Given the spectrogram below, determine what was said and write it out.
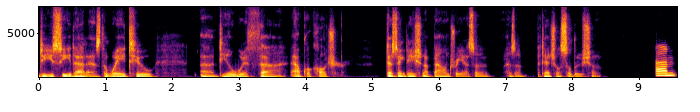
do you see that as the way to uh, deal with uh, aquaculture? Designation of boundary as a as a potential solution. Um,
